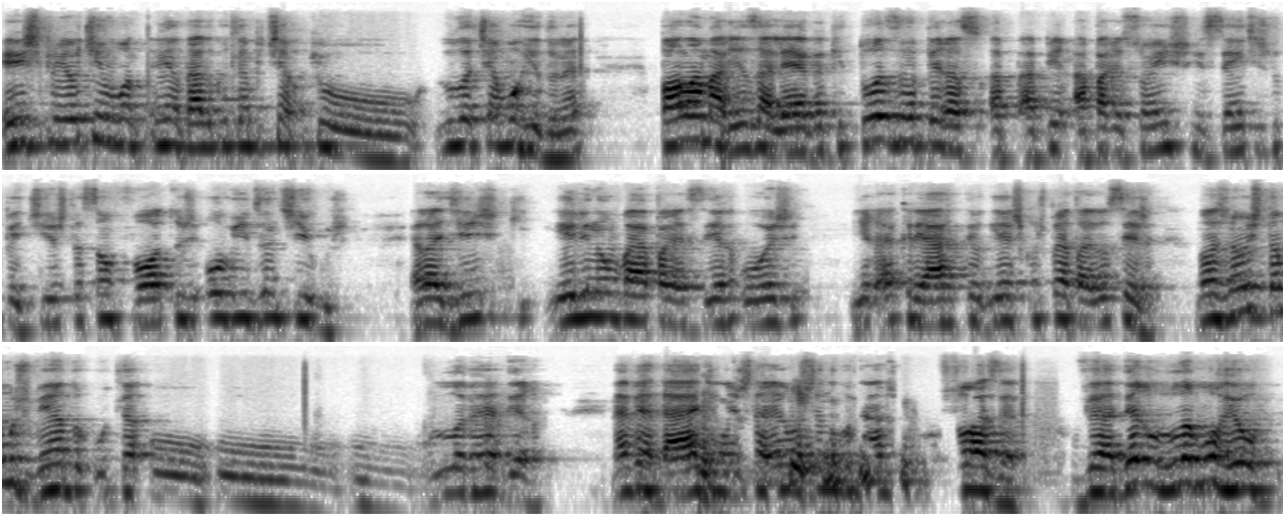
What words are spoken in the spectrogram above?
Eles primeiro tinham inventado que o, Trump tinha, que o Lula tinha morrido, né? Paula Marisa alega que todas as aparições recentes do petista são fotos ou vídeos antigos. Ela diz que ele não vai aparecer hoje e irá criar teorias conspiratórias. Ou seja, nós não estamos vendo o, o, o, o Lula verdadeiro. Na verdade, nós estaremos sendo governados por Sosa. O verdadeiro Lula morreu.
